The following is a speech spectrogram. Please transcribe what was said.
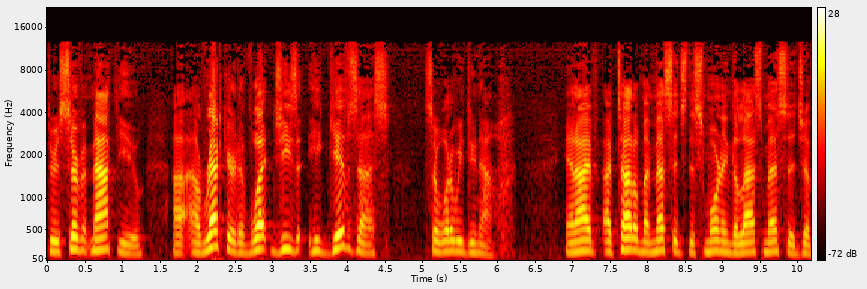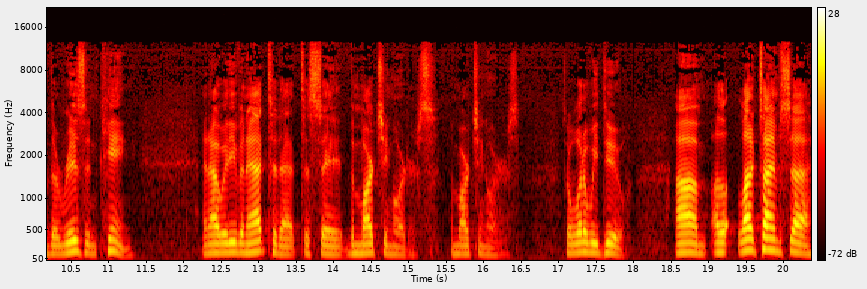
through his servant Matthew, a record of what Jesus he gives us. So what do we do now? And I've, I've titled my message this morning, The Last Message of the Risen King. And I would even add to that to say the marching orders. The marching orders. So, what do we do? Um, a, a, lot of times, uh,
